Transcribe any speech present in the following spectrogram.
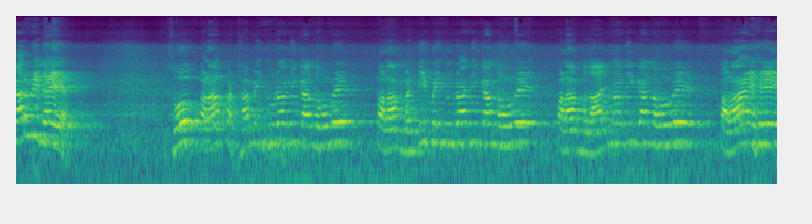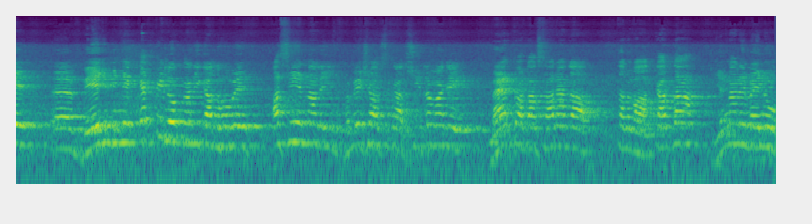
ਕਰ ਵੀ ਰਹੇ ਹੈ ਸੋ ਭਲਾ ਪੱਠਾ ਮਜ਼ਦੂਰਾਂ ਦੀ ਗੱਲ ਹੋਵੇ, ਭਲਾ ਮੰਡੀ ਮਜ਼ਦੂਰਾਂ ਦੀ ਗੱਲ ਹੋਵੇ, ਭਲਾ ਮੁਲਾਜ਼ਮਾਂ ਦੀ ਗੱਲ ਹੋਵੇ, ਭਲਾ ਇਹ ਬੇਜ਼ਮੀਨੇ ਕੱਟੀ ਲੋਕਾਂ ਦੀ ਗੱਲ ਹੋਵੇ, ਅਸੀਂ ਇਹਨਾਂ ਲਈ ਹਮੇਸ਼ਾ ਸੰਘਰਸ਼ੀ ਰਵਾਂਗੇ। ਮੈਂ ਤੁਹਾਡਾ ਸਾਰਿਆਂ ਦਾ ਧੰਨਵਾਦ ਕਰਦਾ, ਜਿਨ੍ਹਾਂ ਨੇ ਮੈਨੂੰ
